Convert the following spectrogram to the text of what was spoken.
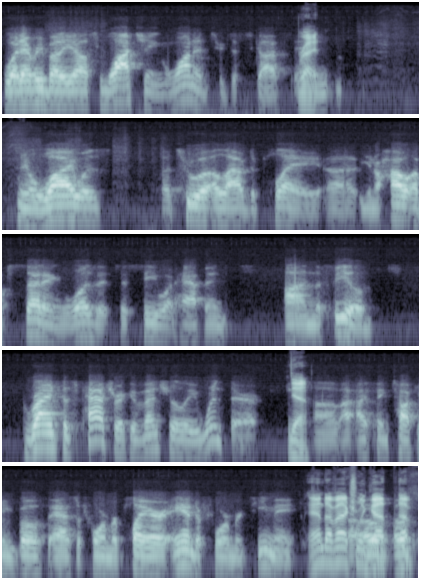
what everybody else watching wanted to discuss. Right. You know why was uh, Tua allowed to play? Uh, you know how upsetting was it to see what happened on the field? Ryan Fitzpatrick eventually went there. Yeah. Um, I, I think talking both as a former player and a former teammate. And I've actually of- got I've,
